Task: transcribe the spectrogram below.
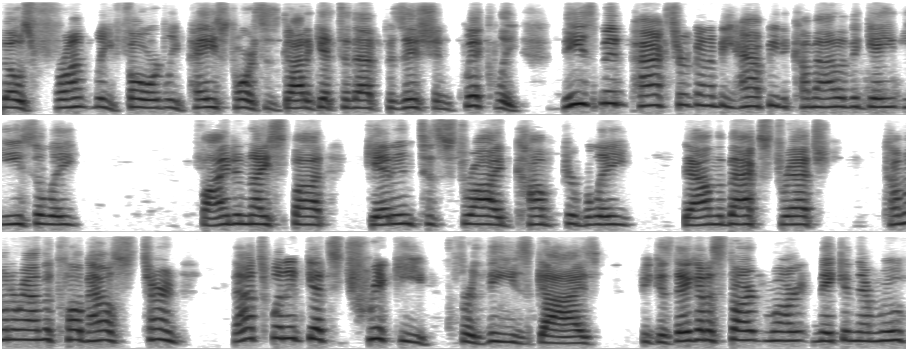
those frontly, forwardly paced horses got to get to that position quickly. These mid packs are going to be happy to come out of the gate easily, find a nice spot, get into stride comfortably down the back stretch, coming around the clubhouse turn. That's when it gets tricky for these guys because they got to start making their move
